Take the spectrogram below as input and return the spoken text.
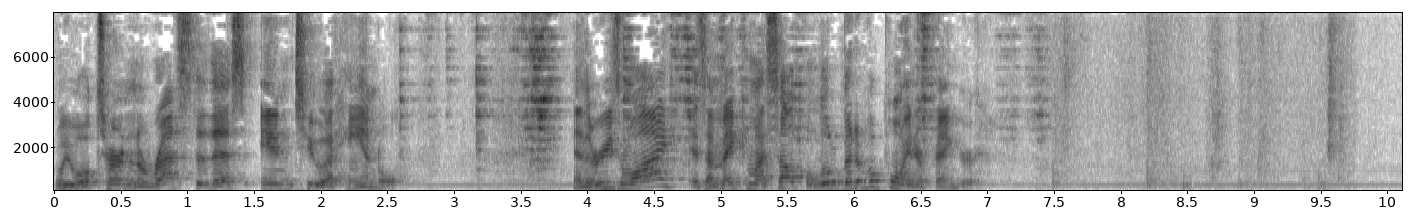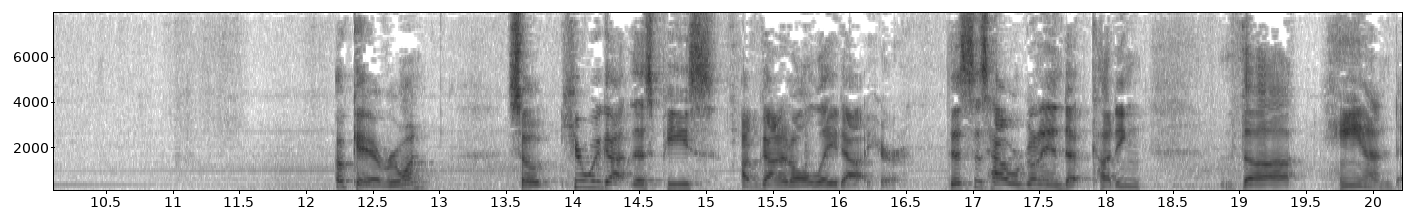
we will turn the rest of this into a handle. And the reason why is I'm making myself a little bit of a pointer finger. Okay everyone, so here we got this piece. I've got it all laid out here. This is how we're going to end up cutting the hand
